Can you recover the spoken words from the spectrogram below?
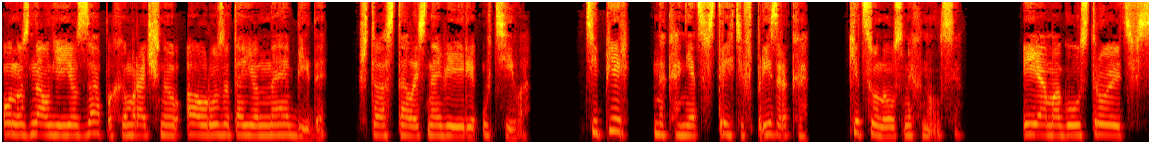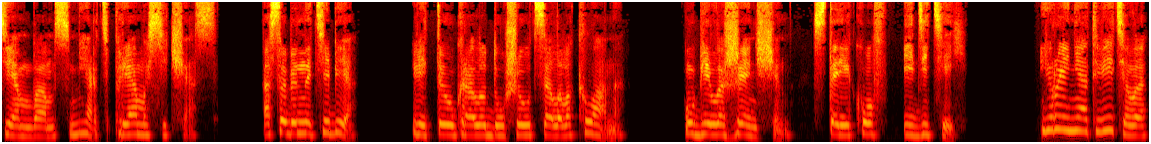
Он узнал ее запах и мрачную ауру затаенной обиды, что осталось на веере у Тива. Теперь, наконец, встретив призрака, Кицуна усмехнулся. «Я могу устроить всем вам смерть прямо сейчас. Особенно тебе, ведь ты украла души у целого клана. Убила женщин, стариков и детей. Юрей не ответила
